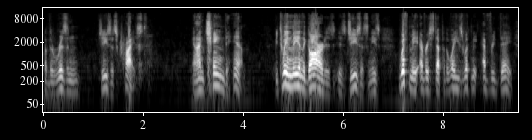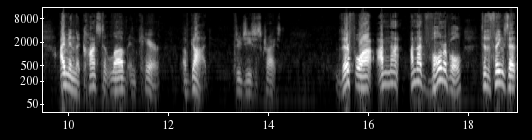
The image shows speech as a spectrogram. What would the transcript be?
of the risen Jesus Christ. And I'm chained to him. Between me and the guard is, is Jesus, and he's with me every step of the way. He's with me every day. I'm in the constant love and care of God through Jesus Christ. Therefore, I'm not, I'm not vulnerable to the things that,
